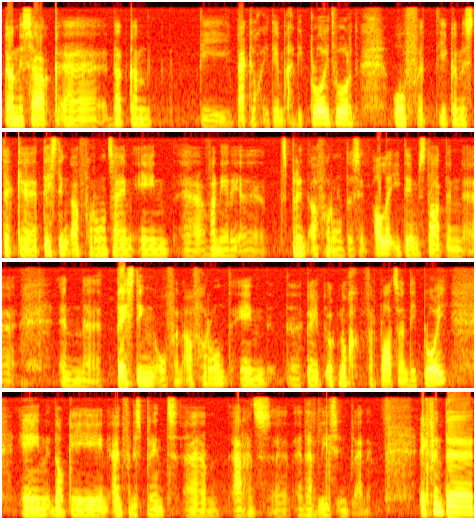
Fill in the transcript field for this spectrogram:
kan 'n saak uh dat kan die backlog item gedeployed word of het, jy kan 'n stuk uh, testing afgerond zijn en uh wanneer die uh, sprint afgerond is en alle items staat in uh, testing of in afgerond en uh, kan jy dit ook nog verplaas aan deploy en dan kan jy aan eind van die sprint um, ergens uh, in 'n release inplannen. Ek vind eh uh,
